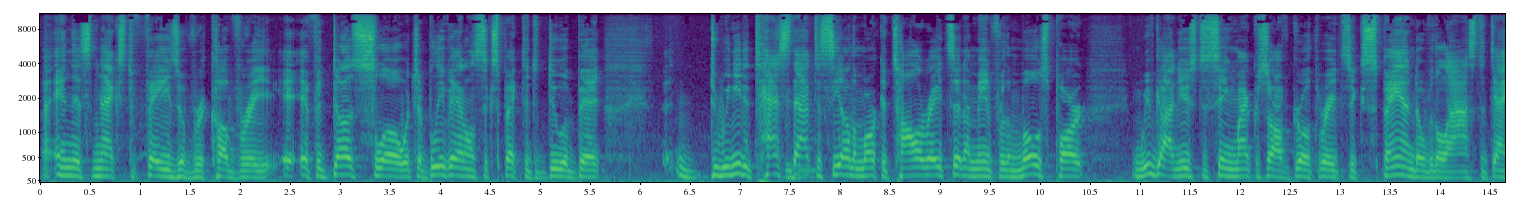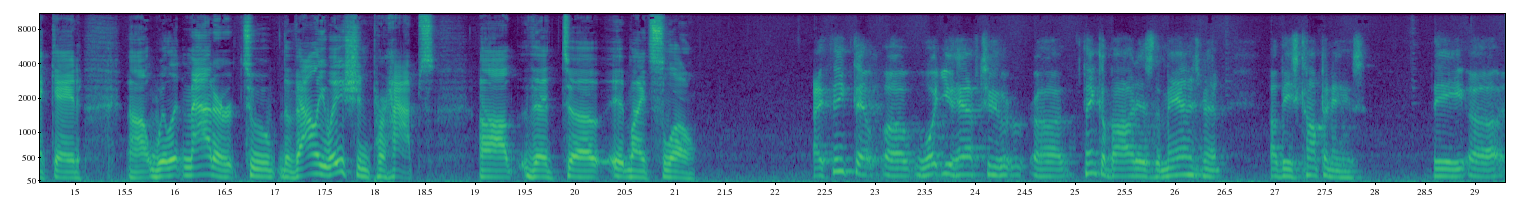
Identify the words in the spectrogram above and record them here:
Uh, in this next phase of recovery. If it does slow, which I believe analysts expect it to do a bit, do we need to test mm-hmm. that to see how the market tolerates it? I mean, for the most part, we've gotten used to seeing Microsoft growth rates expand over the last decade. Uh, will it matter to the valuation, perhaps, uh, that uh, it might slow? I think that uh, what you have to uh, think about is the management of these companies. The uh,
